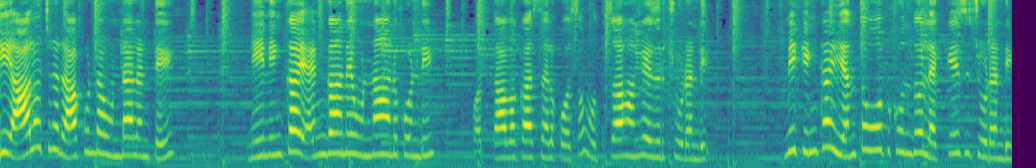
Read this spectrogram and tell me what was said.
ఈ ఆలోచన రాకుండా ఉండాలంటే నేను ఇంకా యంగానే ఉన్నా అనుకోండి కొత్త అవకాశాల కోసం ఉత్సాహంగా ఎదురు చూడండి మీకు ఇంకా ఎంత ఓపిక ఉందో లెక్కేసి చూడండి.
